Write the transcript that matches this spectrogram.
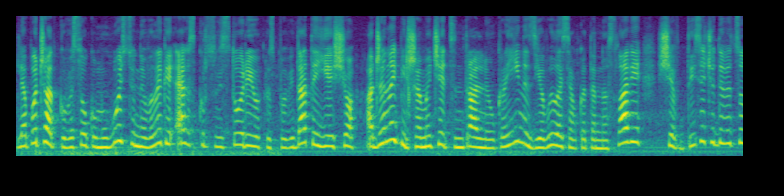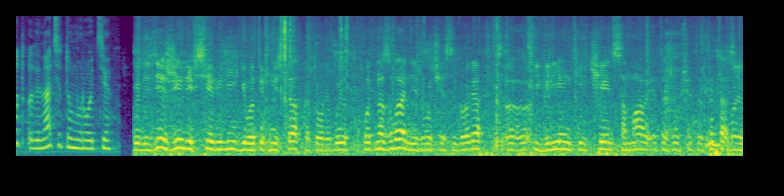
Для початку високому гостю невеликий екскурс в історію розповідати є що. Адже найбільша мечеть центральної України з'явилася в Катернославі ще в 1911 році. Были Здесь жили все религии в этих местах, которые были. Вот название же, вот, честно говоря, э, Игрень, Кильчень, Самара, это же вообще-то татарское.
